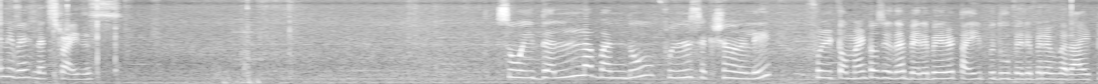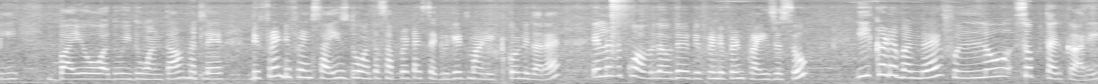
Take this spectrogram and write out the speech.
Anyway let's try this so ಇದೆಲ್ಲ ಬಂದು ಫುಲ್ ಸೆಕ್ಷನಲ್ಲಿ ಫುಲ್ ಟೊಮ್ಯಾಟೊಸ್ ಇದೆ, ಬೇರೆ ಬೇರೆ ಟೈಪ್ದು ಬೇರೆ ಬೇರೆ ವೆರೈಟಿ ಬಯೋ ಅದು ಇದು ಅಂತ. ಮತ್ತು ಡಿಫ್ರೆಂಟ್ ಡಿಫ್ರೆಂಟ್ ಸೈಜ್ದು ಅಂತ ಸಪ್ರೇಟಾಗಿ ಸೆಗ್ರಿಗೇಟ್ ಮಾಡಿ ಇಟ್ಕೊಂಡಿದ್ದಾರೆ. ಎಲ್ಲದಕ್ಕೂ ಅವ್ರದ್ದು ಅವ್ರದ್ದೇ ಡಿಫ್ರೆಂಟ್ ಡಿಫ್ರೆಂಟ್ ಪ್ರೈಸಸ್ಸು ಈ ಕಡೆ ಬಂದರೆ ಫುಲ್ಲು ಸೊಪ್ಪು ತರಕಾರಿ.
